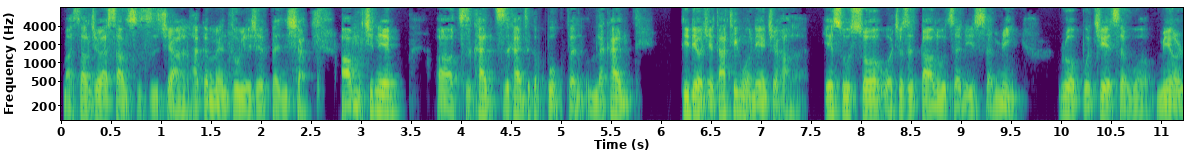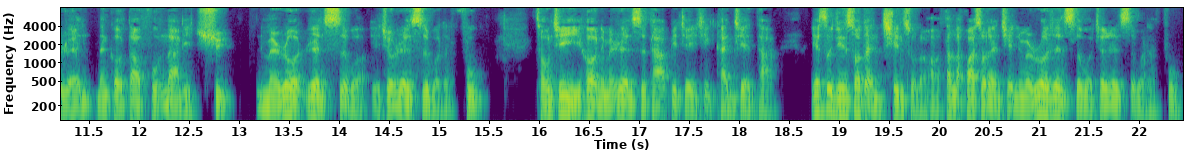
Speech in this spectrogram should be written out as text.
马上就要上十字架了，他跟门徒有些分享。好，我们今天啊只看只看这个部分，我们来看第六节，大家听我念就好了。耶稣说：“我就是道路、真理、生命，若不借着我，没有人能够到父那里去。你们若认识我，也就认识我的父。从今以后，你们认识他，并且已经看见他。”耶稣已经说得很清楚了哈，他的话说得很清楚，你们若认识我，就认识我的父。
